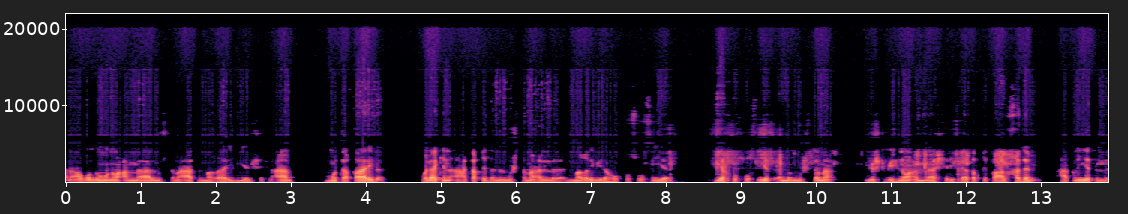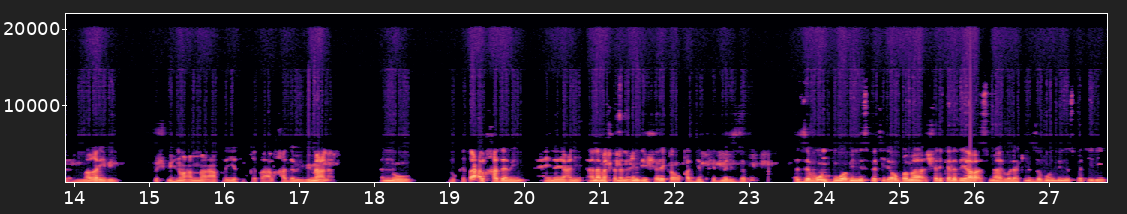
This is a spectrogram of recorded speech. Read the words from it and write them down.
أنا أظنه نوعا ما المجتمعات المغاربية بشكل عام متقاربة ولكن أعتقد أن المجتمع المغربي له خصوصية. هي خصوصية أن المجتمع يشبه نوعا ما شركات القطاع الخدمي. عقلية المغربي تشبه نوعا ما عقلية القطاع الخدمي بمعنى أنه القطاع الخدمي حين يعني أنا مثلا عندي شركة أقدم خدمة للزبون. الزبون هو بالنسبة لي ربما شركة لديها رأس مال ولكن الزبون بالنسبة لي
